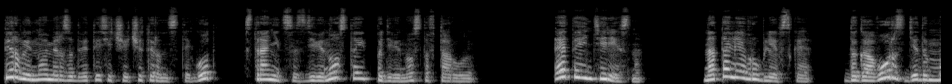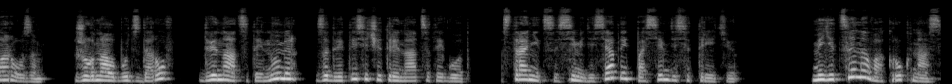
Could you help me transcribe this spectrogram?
первый номер за 2014 год, страницы с 90 по 92. Это интересно. Наталья Врублевская. Договор с Дедом Морозом. Журнал «Будь здоров», 12 номер за 2013 год. Страницы с 70 по 73. Медицина вокруг нас.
